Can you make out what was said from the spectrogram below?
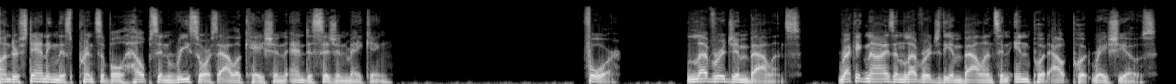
Understanding this principle helps in resource allocation and decision-making. 4. Leverage imbalance. Recognize and leverage the imbalance in input-output ratios.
